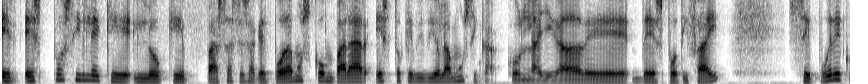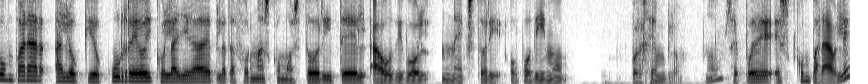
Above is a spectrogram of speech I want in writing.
¿Es, posible que lo que pasase, o sea, que podamos comparar esto que vivió la música con la llegada de, de Spotify? ¿Se puede comparar a lo que ocurre hoy con la llegada de plataformas como Storytel, Audible, Nextory o Podimo? por ejemplo. ¿no? ¿Se puede, ¿Es comparable?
